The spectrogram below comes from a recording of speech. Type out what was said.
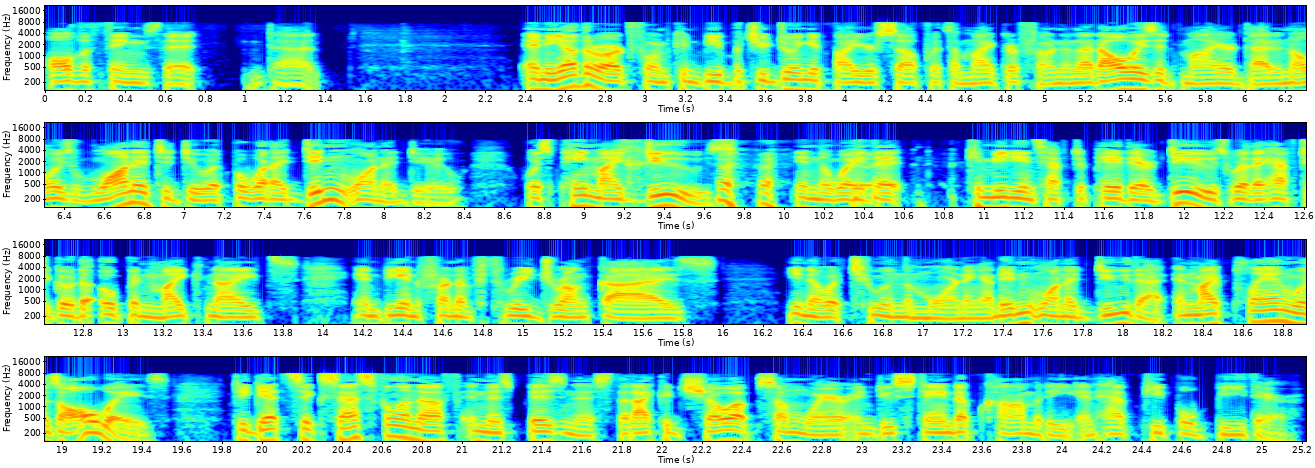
all the things that that any other art form can be, but you're doing it by yourself with a microphone. And I'd always admired that and always wanted to do it. But what I didn't want to do was pay my dues in the way that comedians have to pay their dues, where they have to go to open mic nights and be in front of three drunk guys you know, at two in the morning. I didn't want to do that. And my plan was always to get successful enough in this business that I could show up somewhere and do stand up comedy and have people be there.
